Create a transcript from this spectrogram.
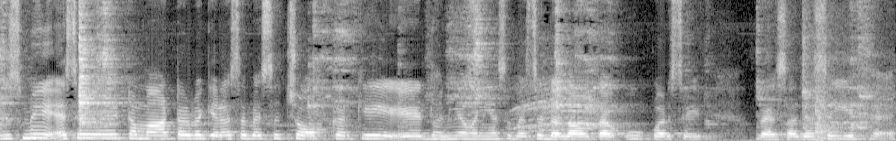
जिसमें ऐसे टमाटर वगैरह सब ऐसे चॉप करके धनिया वनिया सब ऐसे डला होता है ऊपर से वैसा जैसे ये है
